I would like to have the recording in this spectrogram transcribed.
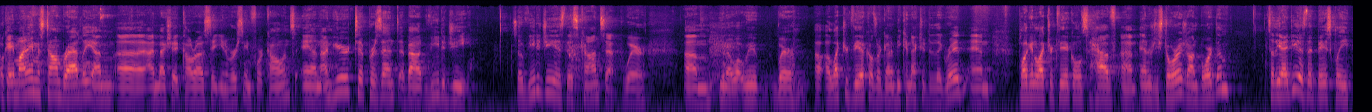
Okay, my name is Tom Bradley. I'm, uh, I'm actually at Colorado State University in Fort Collins, and I'm here to present about V2G. So V2G is this concept where, um, you know, what we, where uh, electric vehicles are going to be connected to the grid, and plug-in electric vehicles have um, energy storage on board them. So the idea is that basically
